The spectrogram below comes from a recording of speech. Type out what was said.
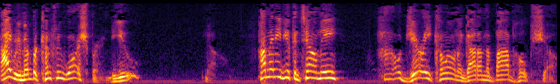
I remember Country Washburn. Do you? No. How many of you can tell me how Jerry Colonna got on the Bob Hope show.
